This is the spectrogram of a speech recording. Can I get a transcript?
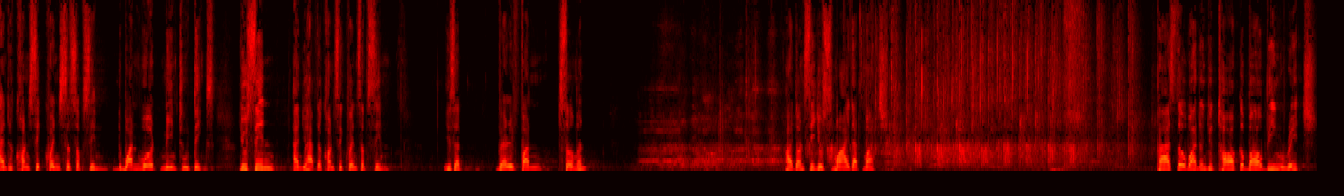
and the consequences of sin. The one word means two things. You sin and you have the consequence of sin. Is that very fun sermon? I don't see you smile that much. Pastor, why don't you talk about being rich?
